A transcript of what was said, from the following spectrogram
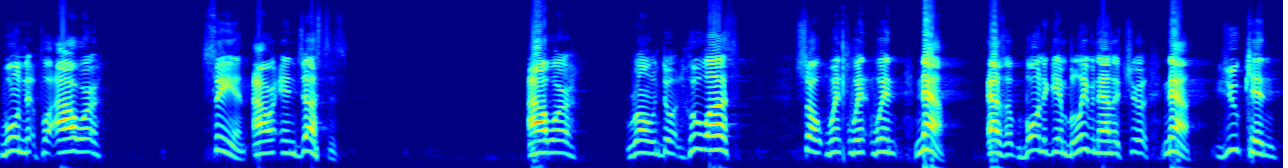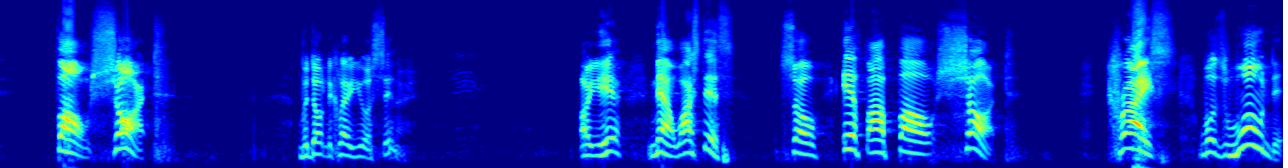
wounded for our sin, our injustice, our wrongdoing. Who was? So when when when now, as a born again believer, now that you're now you can fall short, but don't declare you a sinner. Are you here? Now watch this. So if I fall short, Christ was wounded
